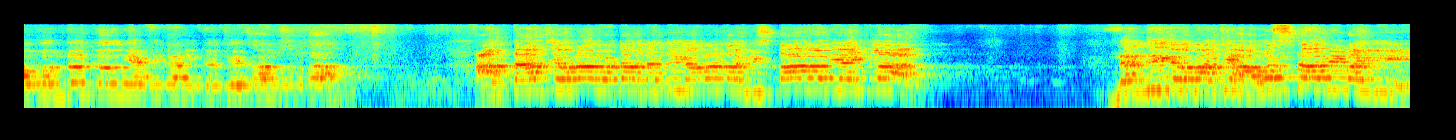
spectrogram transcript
वंदन करून या ठिकाणी कथेचा अनुसंधान. आताच एवढा मोठा नंदीग्रामाचा विस्तार आम्ही ऐकला नंदीग्रामाची अवस्था आम्ही पाहिली.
